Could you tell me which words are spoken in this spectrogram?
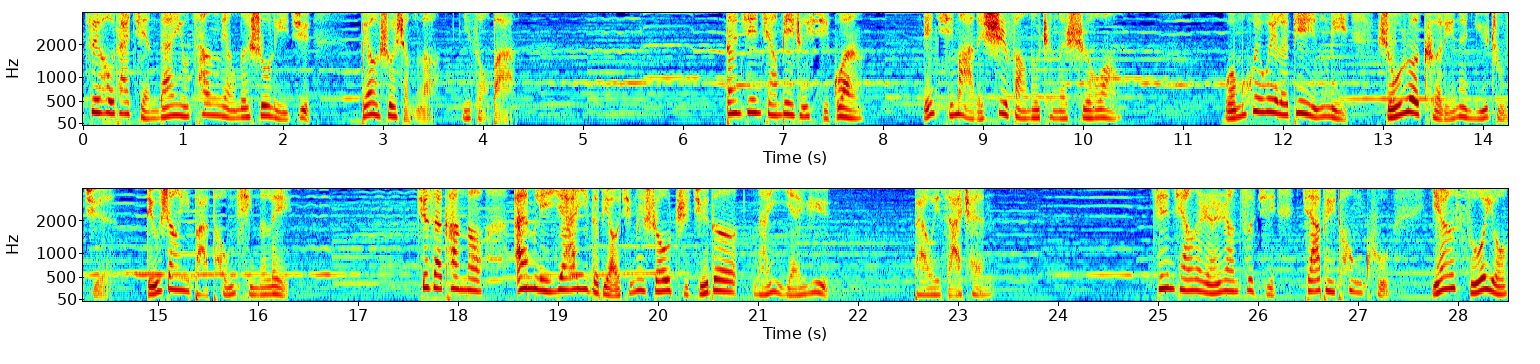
最后，他简单又苍凉的说了一句：“不要说什么了，你走吧。”当坚强变成习惯，连起码的释放都成了奢望。我们会为了电影里柔弱可怜的女主角流上一把同情的泪，却在看到艾米丽压抑的表情的时候，只觉得难以言喻，百味杂陈。坚强的人让自己加倍痛苦，也让所有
